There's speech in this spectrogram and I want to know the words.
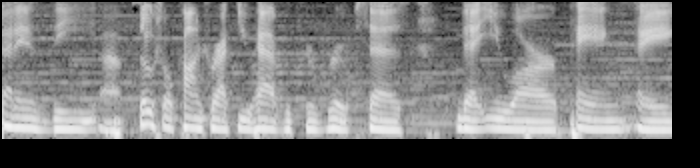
that is, the uh, social contract you have with your group says that you are paying a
